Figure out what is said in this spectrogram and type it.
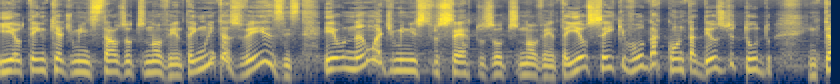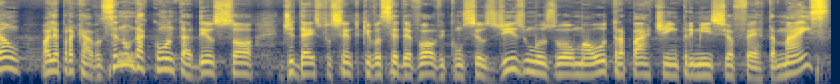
E eu tenho que administrar os outros 90. E muitas vezes eu não administro certo os outros 90. E eu sei que vou dar conta a Deus de tudo. Então, olha para cá, você não dá conta a Deus só de 10% que você devolve com seus dízimos ou uma outra parte em primícia e oferta, mas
